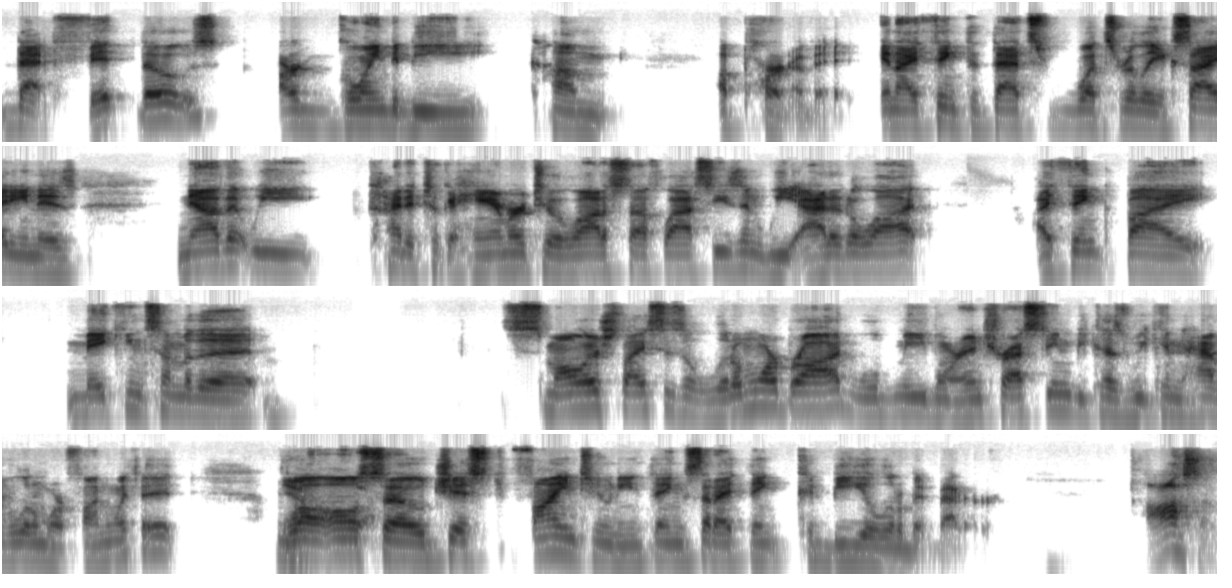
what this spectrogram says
that fit those are going to become a part of it. And I think that that's what's really exciting is now that we kind of took a hammer to a lot of stuff last season, we added a lot. I think by making some of the smaller slices a little more broad will be more interesting because we can have a little more fun with it Yeah. while also just fine tuning things that I think could be a little bit better. Awesome.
